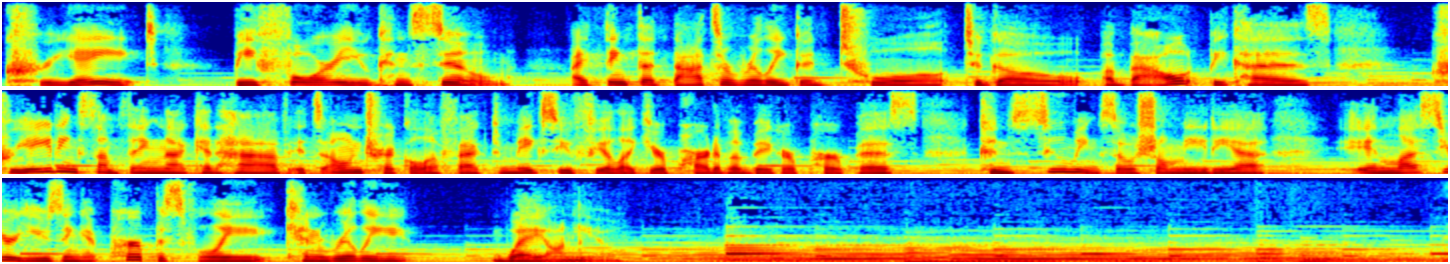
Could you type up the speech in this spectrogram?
create before you consume. I think that that's a really good tool to go about because creating something that can have its own trickle effect makes you feel like you're part of a bigger purpose. Consuming social media, unless you're using it purposefully, can really weigh on you.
